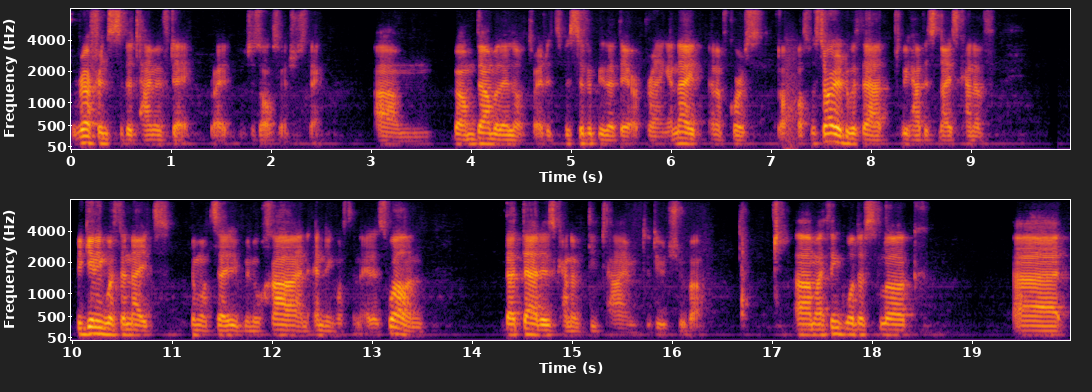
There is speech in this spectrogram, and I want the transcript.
the reference to the time of day, right, which is also interesting. Um, right? It's specifically that they are praying at night. And of course, also started with that. We have this nice kind of beginning with the night, the Motsei, and ending with the night as well. And that that is kind of the time to do tshuva. Um, I think we'll just look at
